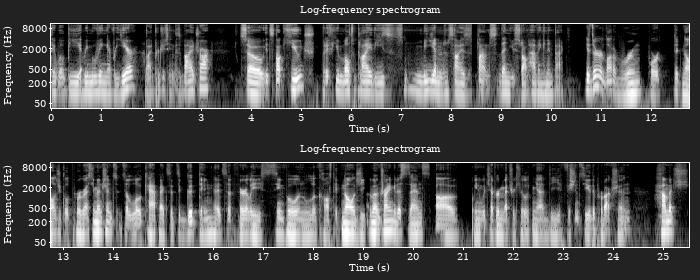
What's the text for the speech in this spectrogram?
they will be removing every year by producing this biochar. So it's not huge, but if you multiply these medium sized plants, then you start having an impact. Is there a lot of room for technological progress? You mentioned it's a low capex, it's a good thing that it's a fairly simple and low cost technology. But I'm trying to get a sense of, in whichever metrics you're looking at, the efficiency of the production how much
